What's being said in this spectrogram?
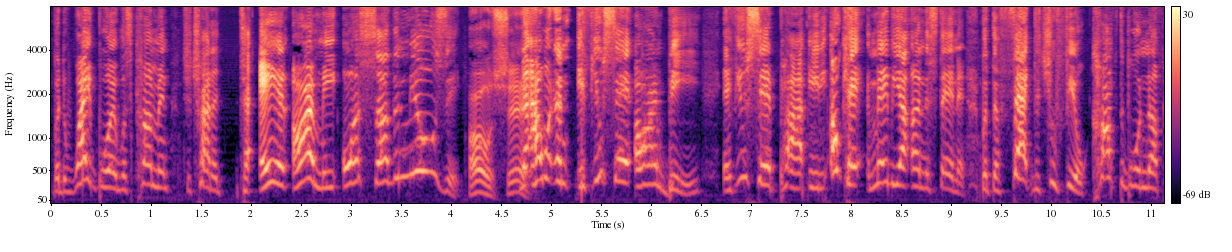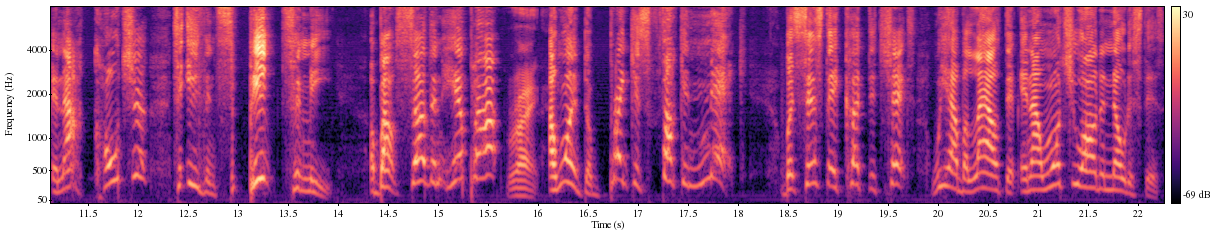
but the white boy was coming to try to, to A&R me on Southern music. oh shit. Now, I would, if you said R and B, if you said pop, ED, okay, maybe I understand it. But the fact that you feel comfortable enough in our culture to even speak to me about Southern hip hop, Right. I wanted to break his fucking neck. But since they cut the checks, we have allowed them. And I want you all to notice this:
